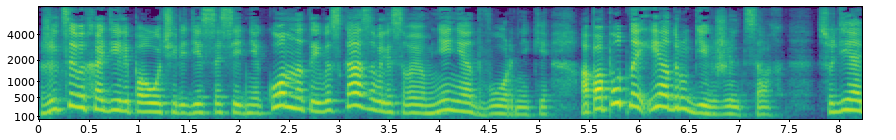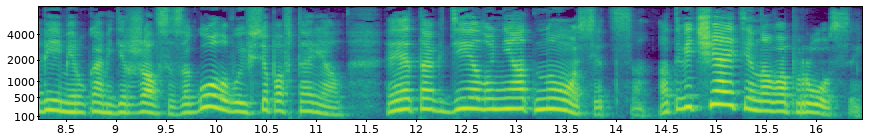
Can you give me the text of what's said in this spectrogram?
Жильцы выходили по очереди из соседней комнаты и высказывали свое мнение о дворнике, а попутно и о других жильцах. Судья обеими руками держался за голову и все повторял. «Это к делу не относится. Отвечайте на вопросы».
